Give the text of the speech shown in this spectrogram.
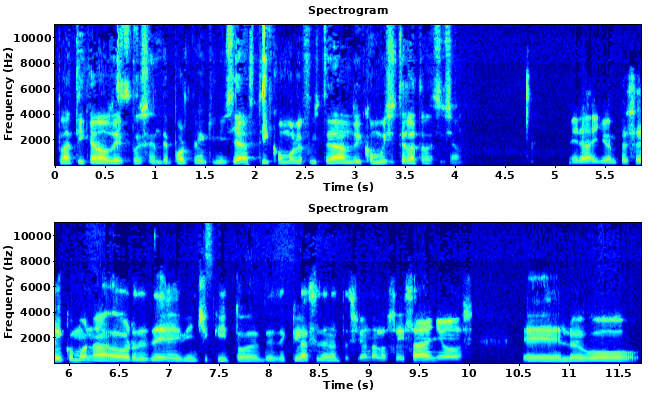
platícanos de, pues, el deporte en el que iniciaste y cómo le fuiste dando y cómo hiciste la transición. Mira, yo empecé como nadador desde bien chiquito, desde clases de natación a los seis años, eh, luego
